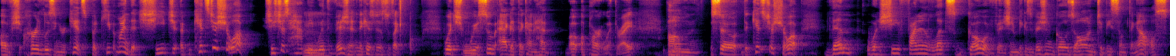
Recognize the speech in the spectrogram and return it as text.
of sh- her losing her kids. But keep in mind that she j- kids just show up. She's just happy with vision, and the kids just, just like, which we hmm. assume Agatha kind of had a, a part with, right? Hmm. Um, so the kids just show up. Then when she finally lets go of Vision, because Vision goes on to be something else,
